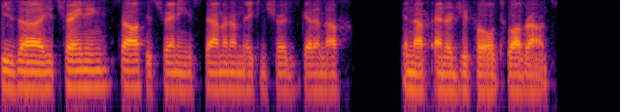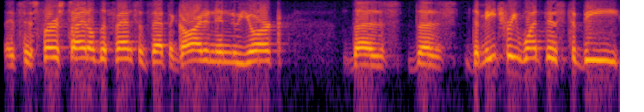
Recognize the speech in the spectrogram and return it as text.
he's uh, he's training himself. He's training his stamina, making sure to get enough enough energy for all 12 rounds. It's his first title defense. It's at the Garden in New York. Does does Dimitri want this to be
